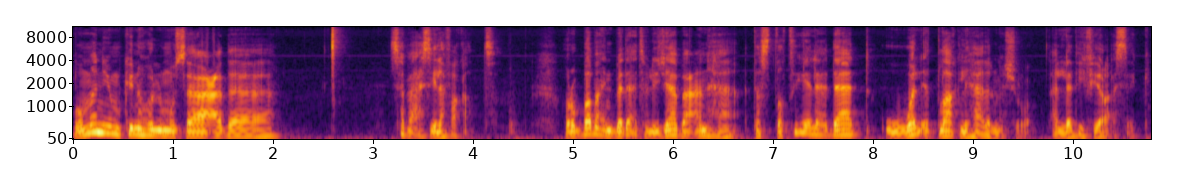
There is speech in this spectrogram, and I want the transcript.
ومن يمكنه المساعدة؟ سبع أسئلة فقط. ربما إن بدأت الإجابة عنها تستطيع الإعداد والإطلاق لهذا المشروع الذي في رأسك.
